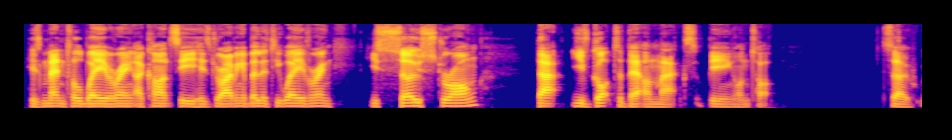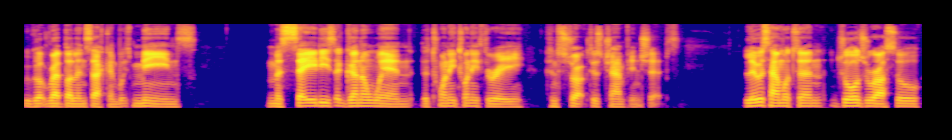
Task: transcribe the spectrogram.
his mental wavering. I can't see his driving ability wavering. He's so strong that you've got to bet on Max being on top. So we've got Red Bull in second, which means Mercedes are going to win the 2023 Constructors' Championships. Lewis Hamilton, George Russell,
